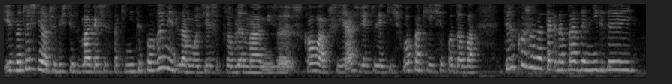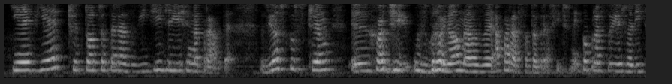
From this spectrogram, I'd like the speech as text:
Jednocześnie oczywiście zmaga się z takimi typowymi dla młodzieży problemami, że szkoła, przyjaźnie, tu jakiś chłopak jej się podoba. Tylko, że ona tak naprawdę nigdy nie wie, czy to, co teraz widzi, dzieje się naprawdę. W związku z czym y, chodzi uzbrojona w aparat fotograficzny. I po prostu, jeżeli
